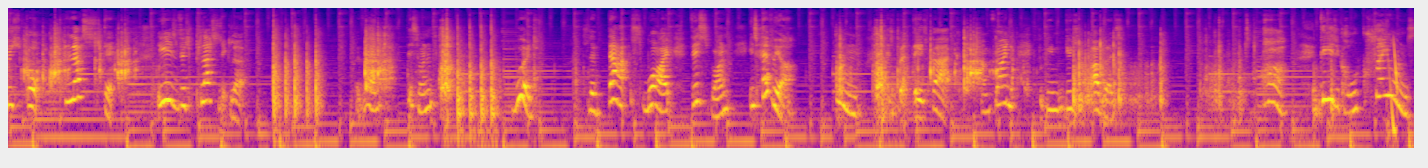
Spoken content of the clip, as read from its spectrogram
just got plastic. These just plastic, look. But then this one's wood. So that's why this one is heavier. Hmm, let's put these back and find if we can do some others. Ah, oh, these are called crayons.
